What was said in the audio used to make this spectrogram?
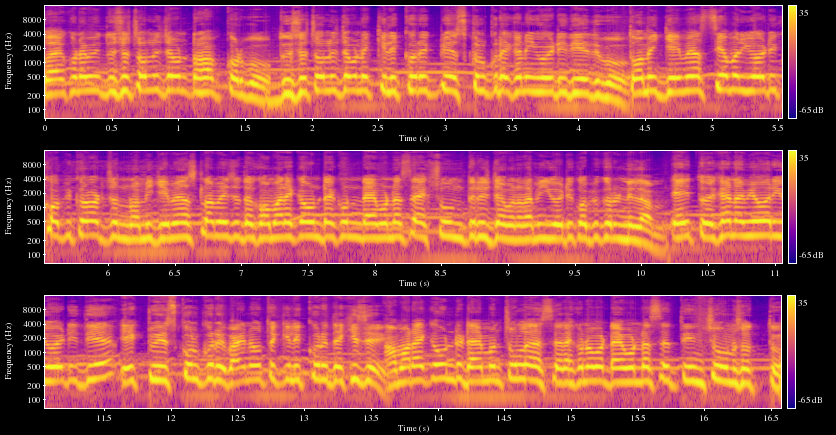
তো এখন আমি দুশো চল্লিশ যেমন টপ করব দুশো চল্লিশ যেমন ক্লিক করে একটু স্কুল করে এখানে ইউআইডি দিয়ে দিব। তো আমি গেমে আসছি আমার ইউআইডি কপি করার জন্য। আমি গেমে আসলাম, এই যে দেখো আমার অ্যাকাউন্ট এখন ডায়মন্ড আছে একশো উনত্রিশ ডায়মন্ড আমি ইউআইডি কপি করে নিলাম। এই তো এখানে আমি আমার ইউআইডি দিয়ে একটু স্কুল করে বাইনাওতে ক্লিক করে দেখি যে আমার অ্যাকাউন্টে ডায়মন্ড চলে আসছে এখন আমার ডায়মন্ড আছে তিনশো উনসত্তর।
